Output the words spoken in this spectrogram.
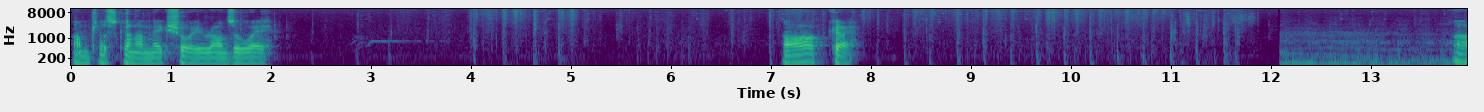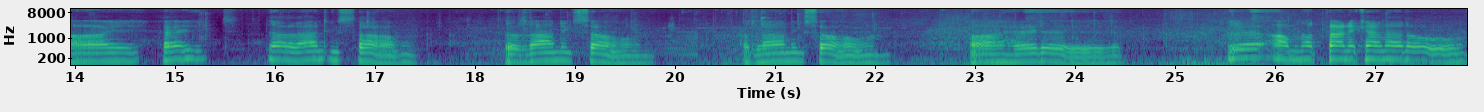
I'm just gonna make sure he runs away. Okay. I hate the landing zone, the landing zone, the landing zone. I hate it. Yeah, I'm not panicking at all.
